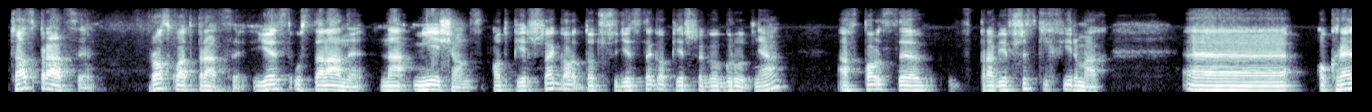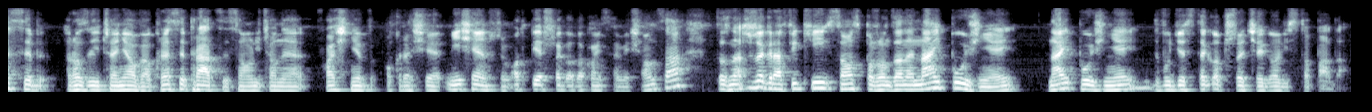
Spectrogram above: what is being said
czas pracy, rozkład pracy jest ustalany na miesiąc od 1 do 31 grudnia, a w Polsce w prawie wszystkich firmach e, okresy rozliczeniowe, okresy pracy są liczone właśnie w okresie miesięcznym od pierwszego do końca miesiąca, to znaczy, że grafiki są sporządzane najpóźniej, najpóźniej 23 listopada.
